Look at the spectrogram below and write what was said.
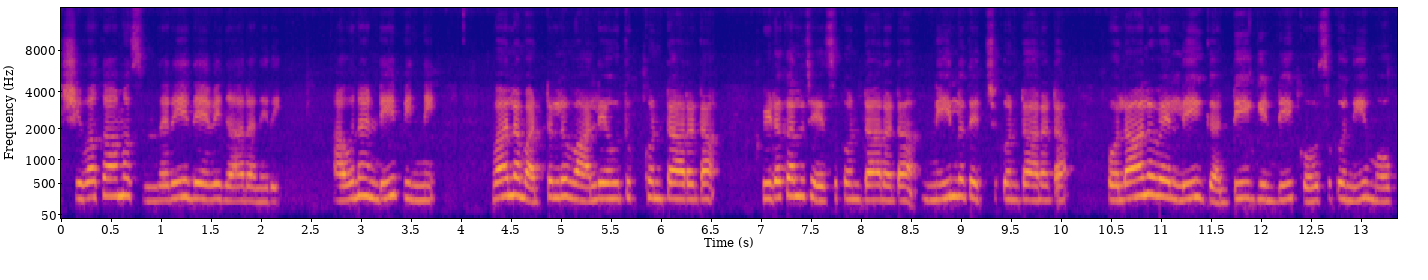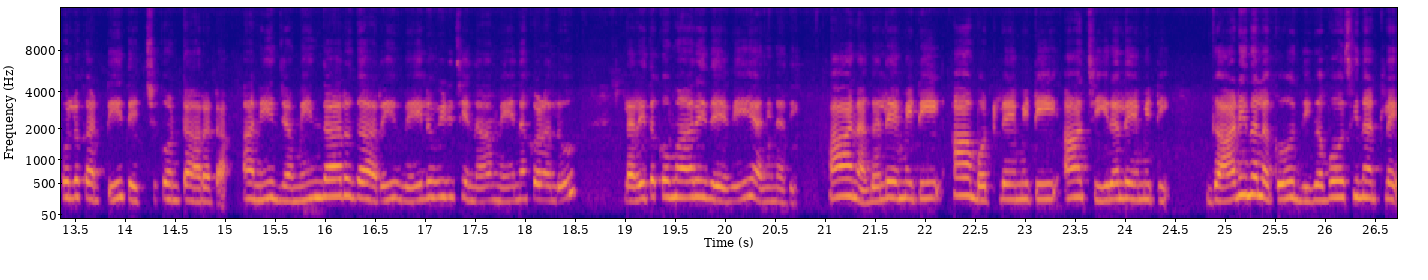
శివకామ సుందరీదేవి గారనిరి అవునండి పిన్ని వాళ్ళ బట్టలు వాళ్ళే ఉతుక్కుంటారట. పిడకలు చేసుకుంటారట. నీళ్ళు తెచ్చుకుంటారట. పొలాలు వెళ్ళి గడ్డి గిడ్డి కోసుకుని మోపులు కట్టి తెచ్చుకుంటారట అని జమీందారు గారి వేలు విడిచిన మేనకోడలు లలితకుమారీదేవి అనినది. ఆ నగలేమిటి? ఆ బొట్లేమిటి? ఆ చీరలేమిటి? గాడిదలకు దిగబోసినట్లే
